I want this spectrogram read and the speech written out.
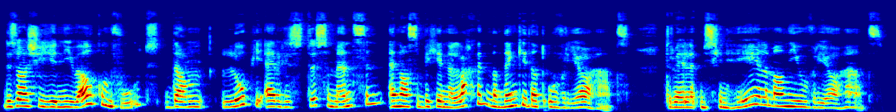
Dus als je je niet welkom voelt, dan loop je ergens tussen mensen en als ze beginnen lachen, dan denk je dat het over jou gaat. Terwijl het misschien helemaal niet over jou gaat.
